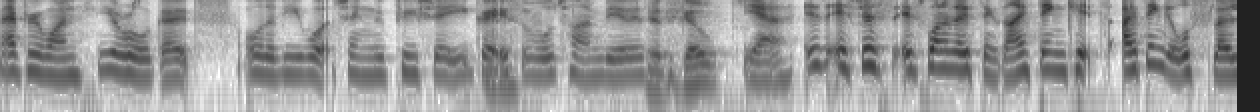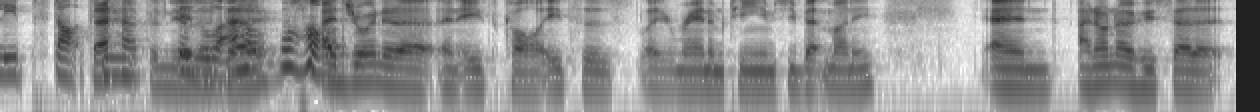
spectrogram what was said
Everyone, you're all goats. All of you watching, we appreciate you, greatest of all time viewers. You're the goats. Yeah, it, it's just it's one of those things. I think it's I think it will slowly start That to happened fizzle out. I joined a, an eights call. Eights is like random teams. You bet money, and I don't know who said it.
